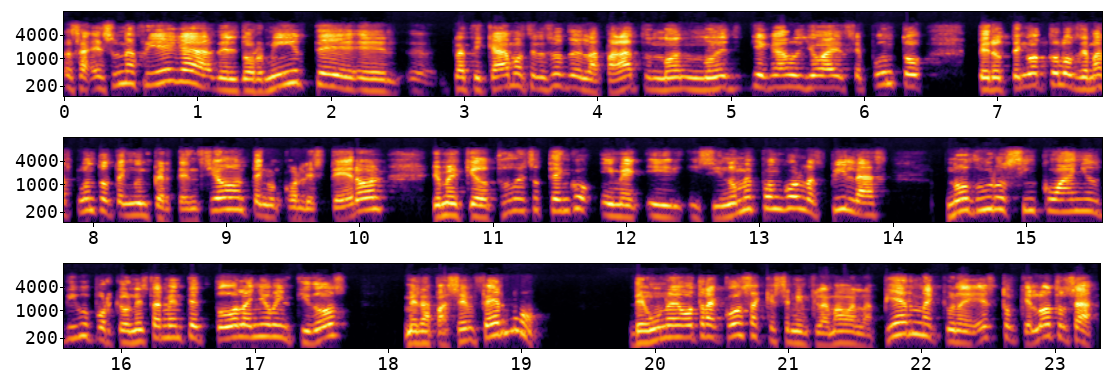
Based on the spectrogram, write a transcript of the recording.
o sea, es una friega del dormirte, eh, platicábamos en eso del aparato, no, no he llegado yo a ese punto, pero tengo todos los demás puntos, tengo hipertensión, tengo colesterol, yo me quedo, todo eso tengo, y, me, y si no me pongo las pilas, no duro cinco años vivo, porque honestamente todo el año 22 me la pasé enfermo de una u otra cosa, que se me inflamaba la pierna, que una esto, que el otro, o sea,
